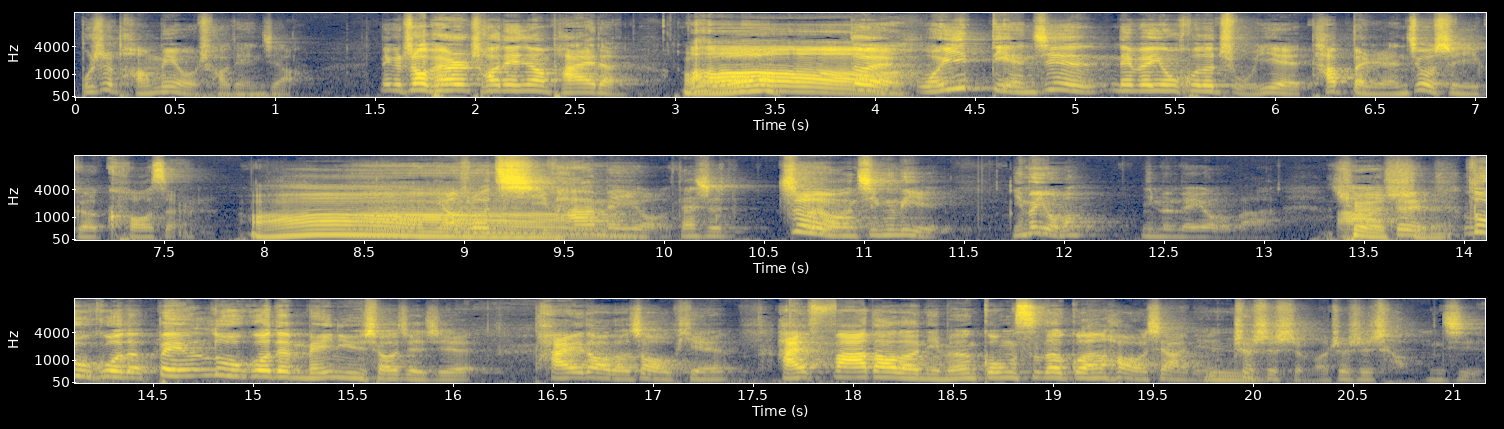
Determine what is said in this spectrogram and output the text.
不是旁边有朝天将，那个照片是朝天将拍的。哦，对我一点进那位用户的主页，他本人就是一个 coser。哦，你要说奇葩没有，但是这种经历你们有吗？你们没有吧？啊确实对，路过的被路过的美女小姐姐拍到的照片，还发到了你们公司的官号下面，嗯这是什么？这是成绩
